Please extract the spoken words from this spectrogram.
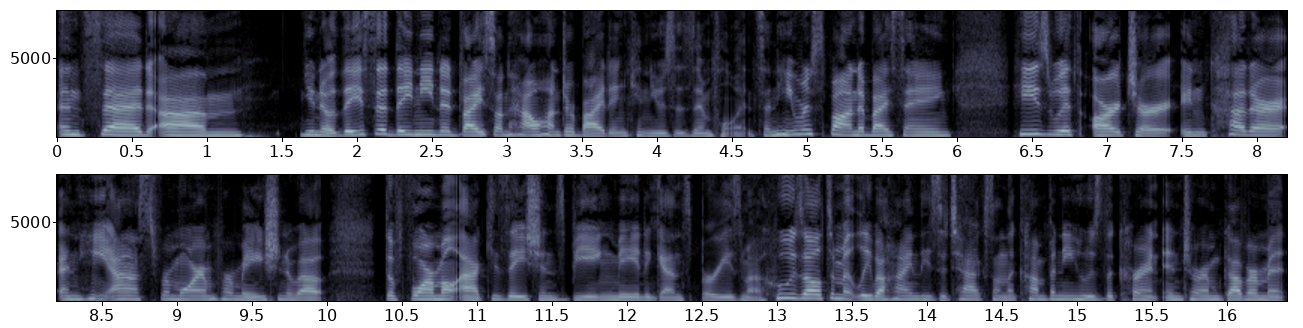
and said, um, you know, they said they need advice on how Hunter Biden can use his influence. And he responded by saying he's with Archer in Qatar and he asked for more information about the formal accusations being made against Burisma. Who's ultimately behind these attacks on the company? Who's the current interim government?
